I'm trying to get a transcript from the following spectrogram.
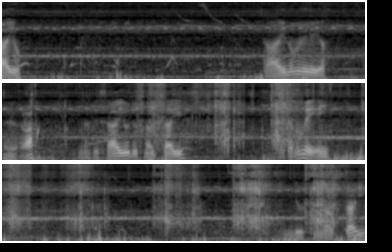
Saiu. Tá aí no meio, ó. É, ó. Ele saiu, deu sinal de sair. Ele tá no meio, hein? Deu sinal que tá aí.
